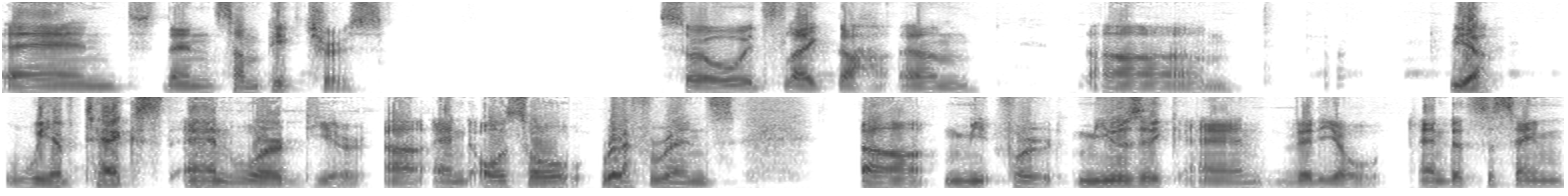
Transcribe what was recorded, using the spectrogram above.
and then some pictures so it's like the um, um, yeah, we have text and word here, uh, and also reference uh, for music and video, and it's the same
